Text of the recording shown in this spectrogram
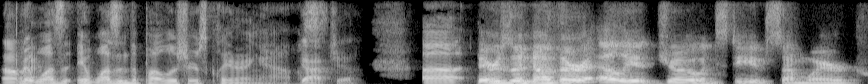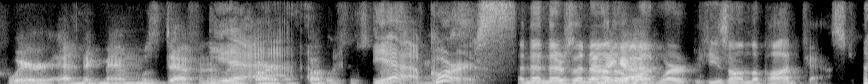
But it wasn't it wasn't the Publishers Clearinghouse. Gotcha. Uh There's another Elliott, Joe, and Steve somewhere where Ed McMahon was definitely Yeah. part of Publishers. yeah, of course. And then there's another got- one where he's on the podcast.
